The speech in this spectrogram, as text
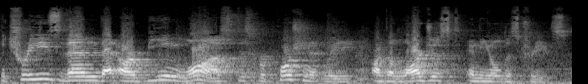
The trees, then, that are being lost disproportionately are the largest and the oldest trees.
